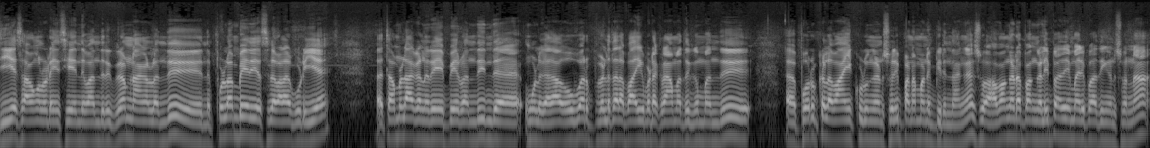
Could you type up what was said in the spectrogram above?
ஜிஎஸ் அவங்களோடையும் சேர்ந்து வந்திருக்கிறோம். நாங்கள் வந்து இந்த புலம்பெயர் தேசத்தில் வாழக்கூடிய தமிழாக்கள் நிறைய பேர் வந்து இந்த உங்களுக்கு அதாவது ஒவ்வொரு வெள்ளத்தால் பாதிக்கப்பட்ட கிராமத்துக்கும் வந்து பொருட்களை வாங்கி கொடுங்கன்னு சொல்லி பணம் அனுப்பியிருந்தாங்க. ஸோ அவங்களோட பங்களிப்பு அதே மாதிரி பார்த்தீங்கன்னு சொன்னால்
